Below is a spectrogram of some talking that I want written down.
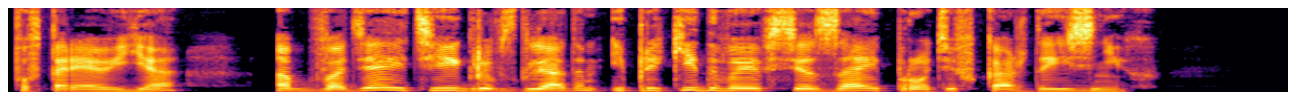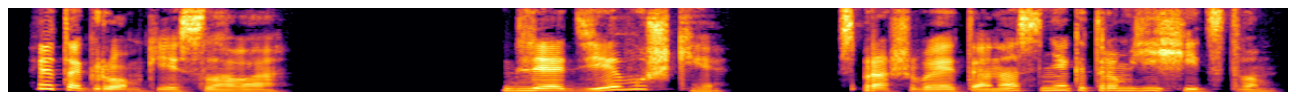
Повторяю я, обводя эти игры взглядом и прикидывая все «за» и «против» каждой из них. Это громкие слова. «Для девушки?» — спрашивает она с некоторым ехидством.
